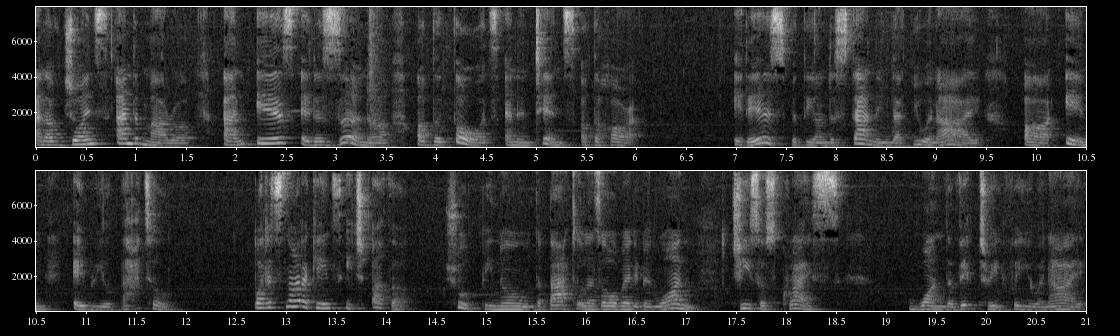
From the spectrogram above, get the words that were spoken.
and of joints and marrow, and is a discerner of the thoughts and intents of the heart. It is with the understanding that you and I are in a real battle. But it's not against each other. Truth be known, the battle has already been won. Jesus Christ won the victory for you and I.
